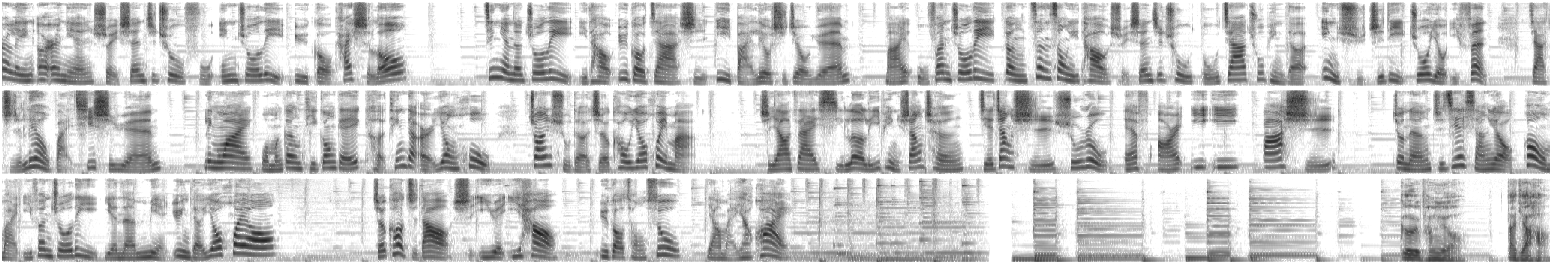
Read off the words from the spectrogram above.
二零二二年水深之处福音桌历预购开始喽！今年的桌历一套预购价是一百六十九元，买五份桌历更赠送一套水深之处独家出品的应许之地桌游一份，价值六百七十元。另外，我们更提供给可听的耳用户专属的折扣优惠码，只要在喜乐礼品商城结账时输入 F R E E 八十。就能直接享有购买一份桌历也能免运的优惠哦！折扣只到十一月一号，预购从速，要买要快。各位朋友，大家好，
